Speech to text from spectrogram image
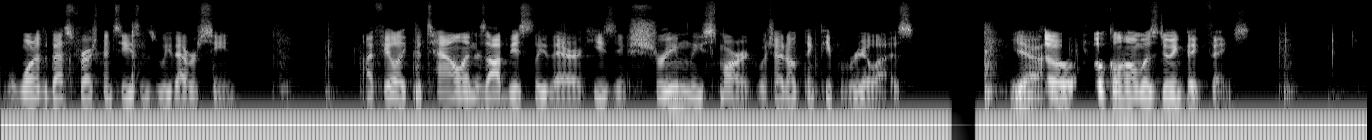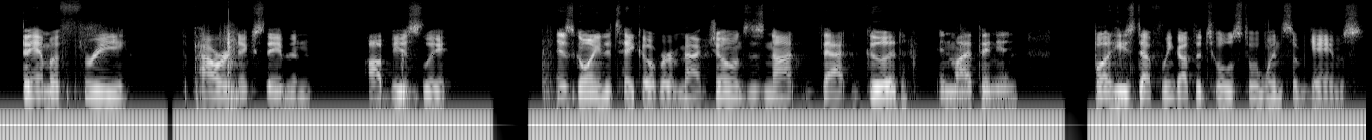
one of the best freshman seasons we've ever seen. I feel like the talent is obviously there. He's extremely smart, which I don't think people realize. Yeah. So Oklahoma's doing big things. Bama three, the power of Nick Saban, obviously, is going to take over. Mac Jones is not that good, in my opinion, but he's definitely got the tools to win some games.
